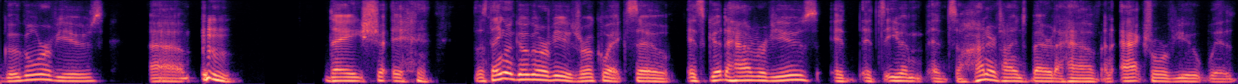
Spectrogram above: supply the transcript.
Google reviews, um, they should the thing with Google reviews, real quick. So it's good to have reviews. It, it's even it's a hundred times better to have an actual review with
